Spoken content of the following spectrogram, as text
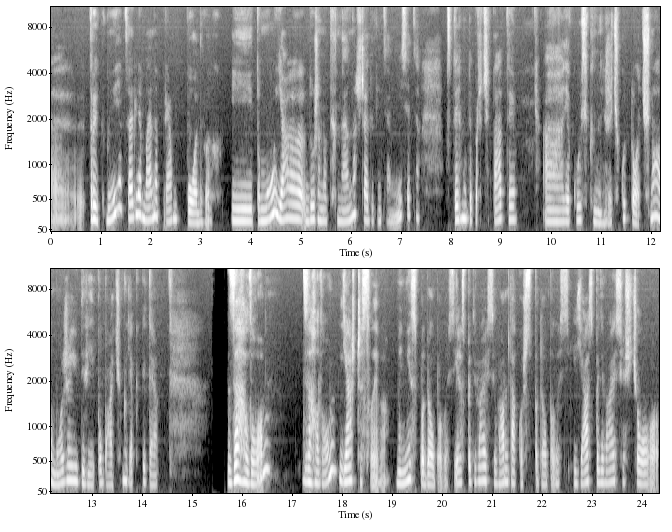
е, три книги це для мене прям подвиг. І тому я дуже натхнена ще до кінця місяця встигнути прочитати якусь книжечку точно, а може і дві. Побачимо, як піде. Загалом, загалом я щаслива. Мені сподобалось. Я сподіваюся, вам також сподобалось. І я сподіваюся, що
